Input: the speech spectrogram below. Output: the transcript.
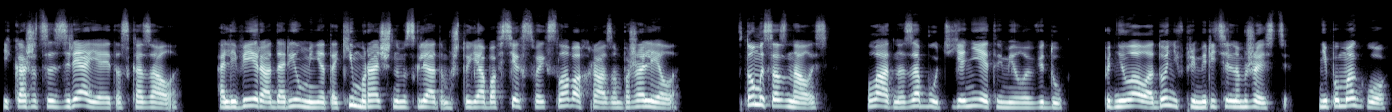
И, кажется, зря я это сказала. Оливейра одарил меня таким мрачным взглядом, что я обо всех своих словах разом пожалела. В том и созналась. Ладно, забудь, я не это имела в виду. Подняла ладони в примирительном жесте. Не помогло.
